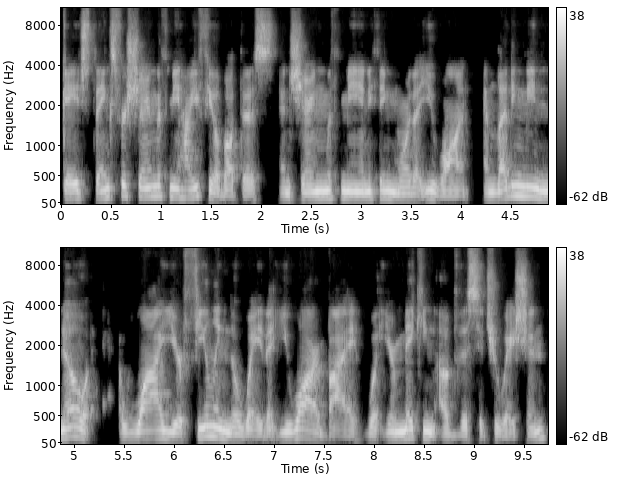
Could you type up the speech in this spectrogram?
gage thanks for sharing with me how you feel about this and sharing with me anything more that you want and letting me know why you're feeling the way that you are by what you're making of this situation.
